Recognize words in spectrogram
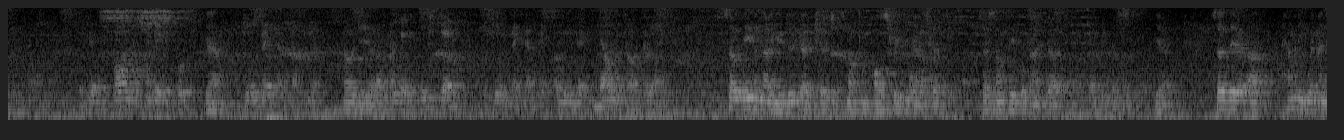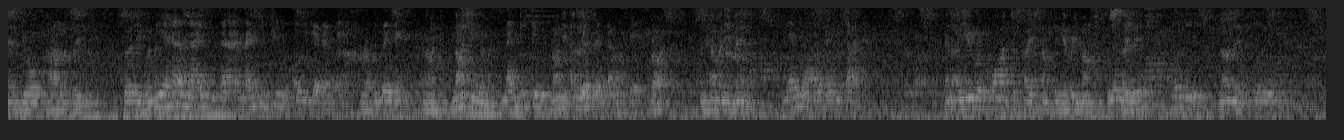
A gone under the foot, yeah. came right up up here. Oh dear. From under the instead, it came back up here. Only the down is all dry. So even though you do go to church, it's not compulsory to go to church. So some people don't go. Some people don't. Yeah. So there are how many women in your part of the 30 women? Yeah, nine, uh, 92 altogether Right. women. 90, 90 women. 92. 92. Upstairs and downstairs. Right. And how many men? Men are 35. And are you required to pay something every month to No stay need. there? No need. No need. No need.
